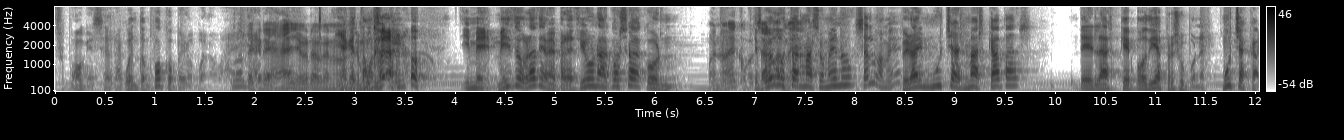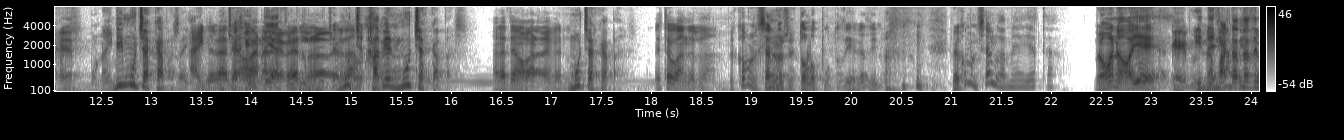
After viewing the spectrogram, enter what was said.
supongo que se dará cuenta un poco, pero bueno, vaya, No te creas, ¿eh? Yo creo que no ya lo que estamos aquí. claro. Y me, me hizo gracia, me pareció una cosa con. Bueno, eh, como Te puede sálvame. gustar más o menos, Sálvame. pero hay muchas más capas de las que podías presuponer. Muchas capas. Eh, bueno, hay Vi mu- muchas capas ahí. Hay mucha gente haciendo verlo, la muchas-. Mucha- Javier, muchas capas. Ahora tengo ganas de verlo. Muchas capas. ¿Esto cuándo lo dan? Es como el Sálvame. Todos los putos días casi, ¿no? Pero es como el Sálvame, ya está. Pero bueno, oye, que nos tenían faltan 12 pistolita-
